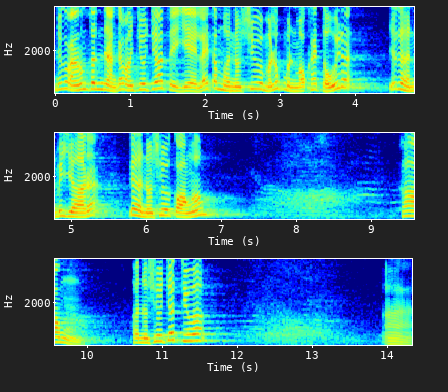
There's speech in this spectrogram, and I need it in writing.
Nếu các bạn không tin rằng các bạn chưa chết thì về lấy tấm hình hồi xưa mà lúc mình một hai tuổi đó với cái hình bây giờ đó cái hình hồi xưa còn không? Không. Hình hồi xưa chết chưa? À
